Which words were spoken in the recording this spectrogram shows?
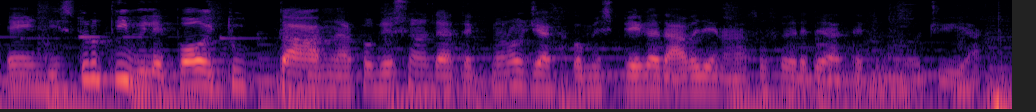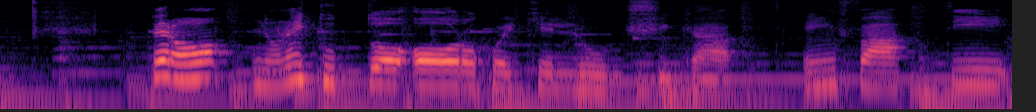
è indistruttibile, poi tutta la progressione della tecnologia come spiega Davide nella sua storia della tecnologia. Però non è tutto oro quel che luccica e infatti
